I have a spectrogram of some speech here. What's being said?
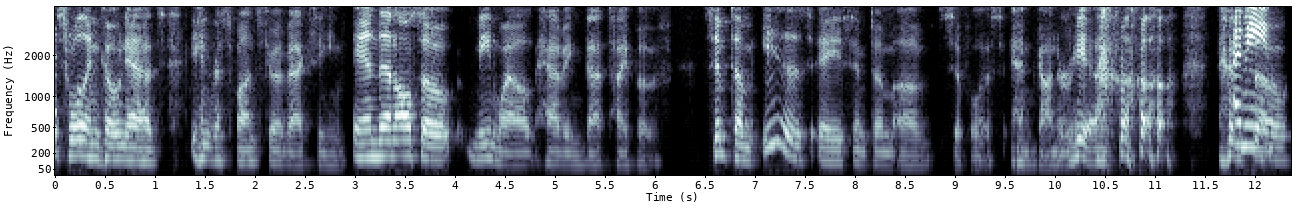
swollen gonads in response to a vaccine. And then also meanwhile having that type of symptom is a symptom of syphilis and gonorrhea. and I mean, so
